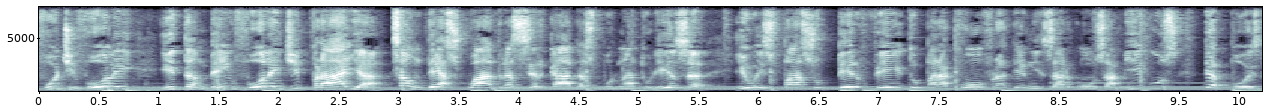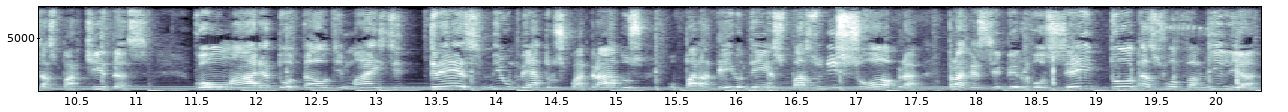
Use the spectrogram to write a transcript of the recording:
futevôlei e também vôlei de praia. São 10 quadras cercadas por natureza e um espaço perfeito para confraternizar com os amigos depois das partidas. Com uma área total de mais de 3 mil metros quadrados, o paradeiro tem espaço de sobra para receber você e toda a sua família.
